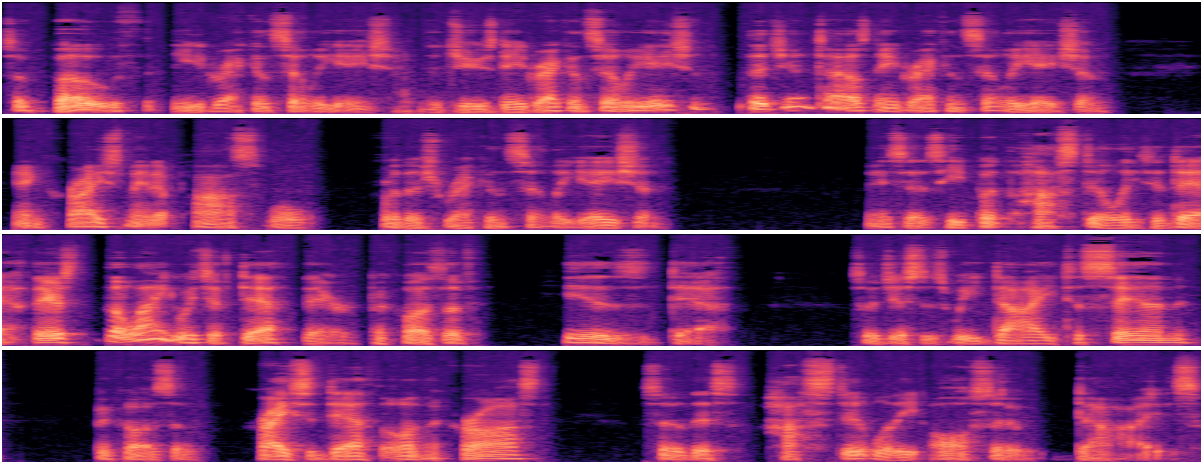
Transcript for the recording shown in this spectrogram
So both need reconciliation. The Jews need reconciliation, the Gentiles need reconciliation. And Christ made it possible for this reconciliation. He says he put the hostility to death. There's the language of death there because of his death. So just as we die to sin because of Christ's death on the cross, so this hostility also dies.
